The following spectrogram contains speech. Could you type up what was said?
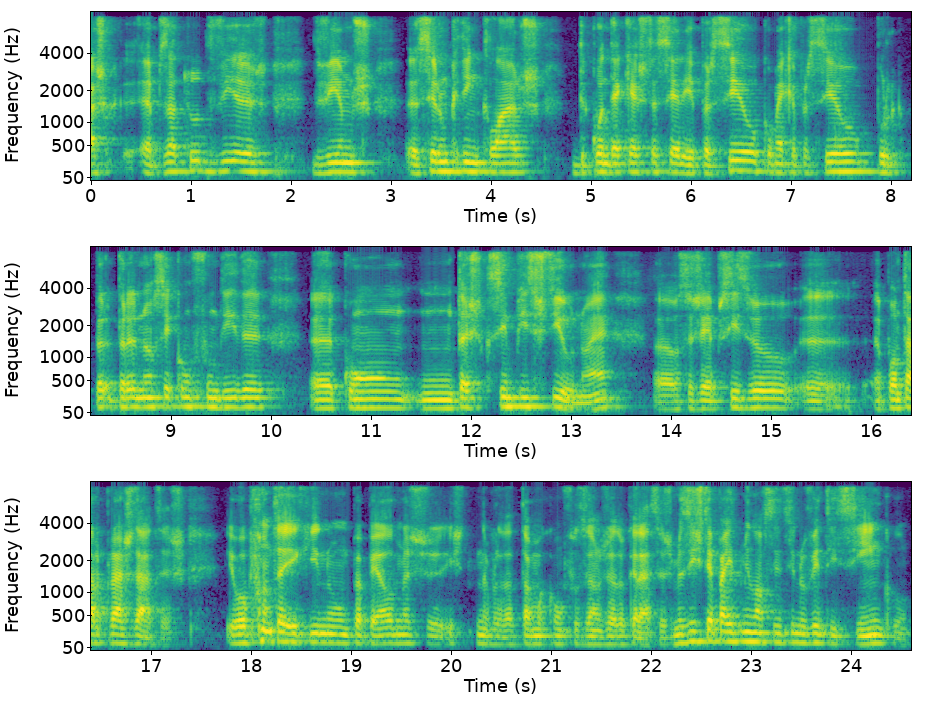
acho que apesar de tudo devias, devíamos eh, ser um bocadinho claros de quando é que esta série apareceu, como é que apareceu, porque, para, para não ser confundida uh, com um texto que sempre existiu, não é? Uh, ou seja, é preciso uh, apontar para as datas. Eu apontei aqui num papel, mas isto na verdade está uma confusão já do caraças. Mas isto é para aí de 1995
